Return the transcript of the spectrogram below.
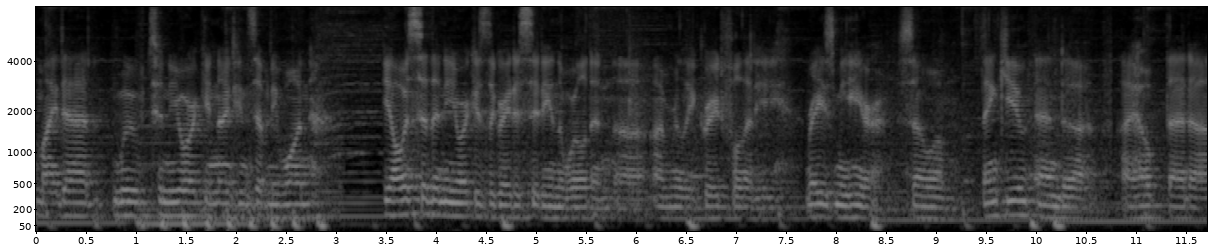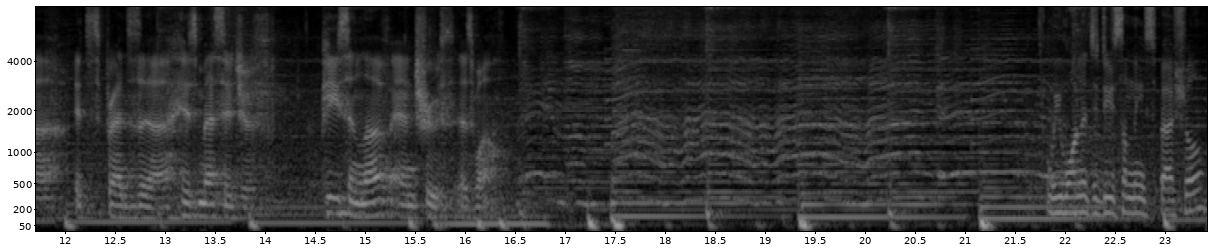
My dad moved to New York in 1971. He always said that New York is the greatest city in the world, and uh, I'm really grateful that he raised me here. So um, thank you, and uh, I hope that uh, it spreads uh, his message of peace and love and truth as well. We wanted to do something special,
